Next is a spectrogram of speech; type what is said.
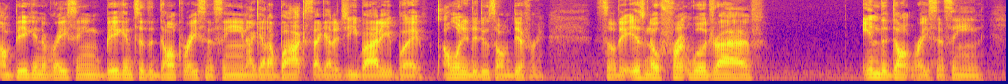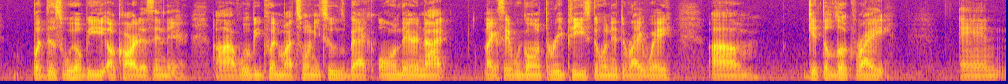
I'm big into racing, big into the donk racing scene. I got a box, I got a G body, but I wanted to do something different. So there is no front wheel drive in the donk racing scene, but this will be a car that's in there. Uh, I will be putting my 22s back on there. Not, like I said, we're going three piece, doing it the right way. Um, get the look right. And,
